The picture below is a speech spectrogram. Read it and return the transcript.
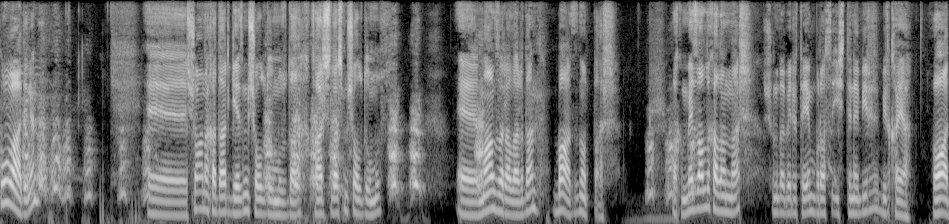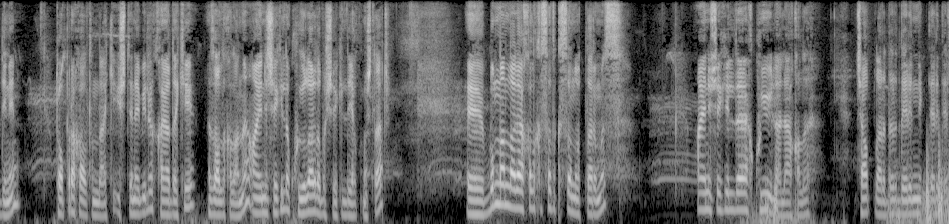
bu vadinin ee, şu ana kadar gezmiş olduğumuzda karşılaşmış olduğumuz ee, manzaralardan bazı notlar. Bakın mezarlık alanlar şunu da belirteyim burası işlenebilir bir kaya. Vadinin toprak altındaki işlenebilir kayadaki mezarlık alanı. Aynı şekilde kuyular da bu şekilde yapmışlar. Ee, bunlarla alakalı kısa kısa notlarımız. Aynı şekilde kuyuyla alakalı çaplarıdır, derinlikleridir.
